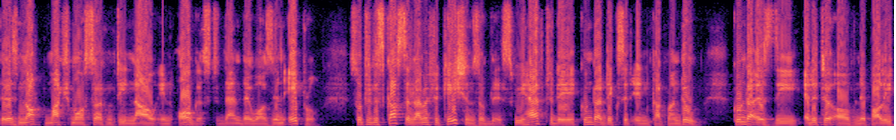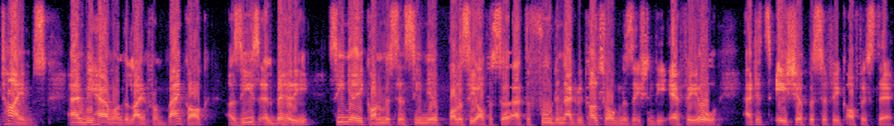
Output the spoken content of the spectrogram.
There is not much more certainty now in August than there was in April. So to discuss the ramifications of this, we have today Kunda Dixit in Kathmandu. Kunda is the editor of Nepali Times. And we have on the line from Bangkok, Aziz Elbehri, senior economist and senior policy officer at the Food and Agriculture Organization, the FAO, at its Asia Pacific office there.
